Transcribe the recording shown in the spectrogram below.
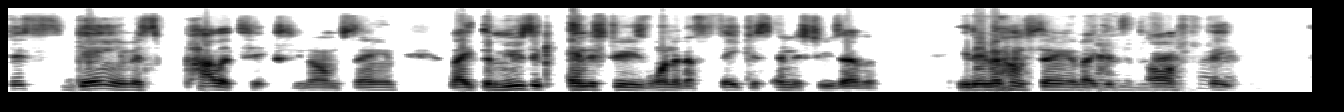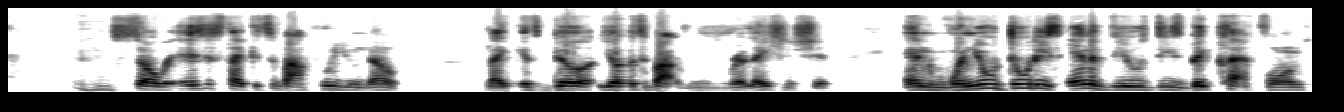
this game is politics you know what i'm saying? Like the music industry is one of the fakest industries ever. You know what i'm saying? Like it's all 100%. fake. Mm-hmm. So it's just like it's about who you know. Like it's built yo it's about relationship. And when you do these interviews these big platforms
